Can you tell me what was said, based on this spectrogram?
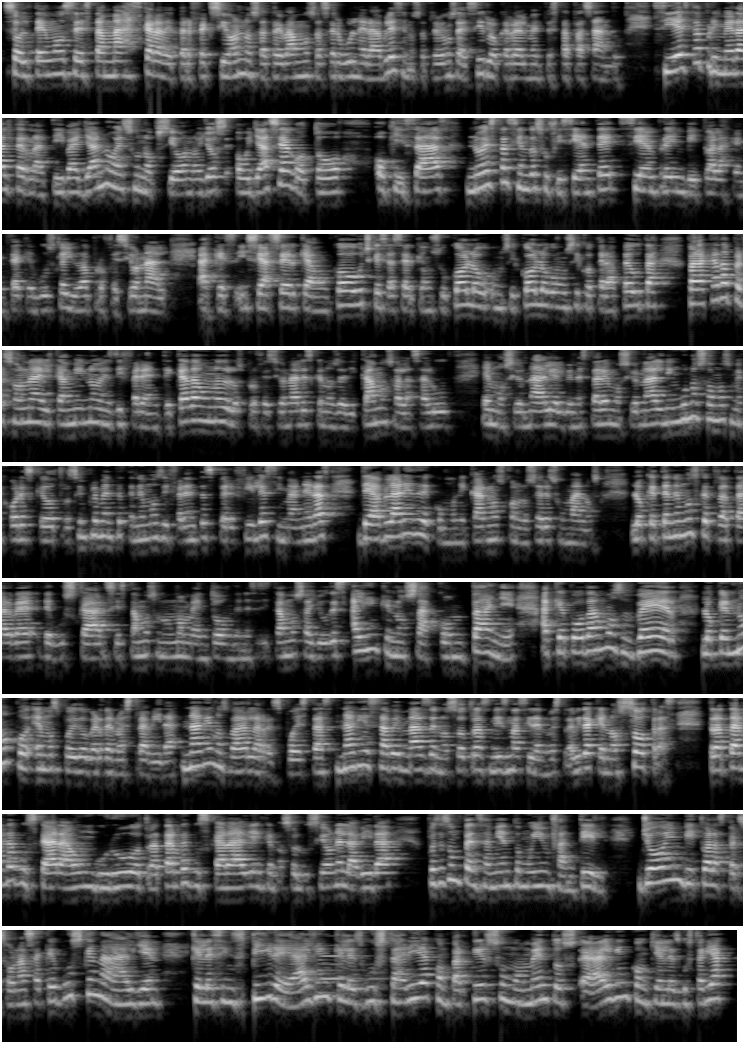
soltemos esta máscara de perfección, nos atrevamos a ser vulnerables y nos atrevemos a decir lo que realmente está pasando. Si esta primera alternativa ya no es una opción o ya se agotó o quizás no está siendo suficiente, siempre invito a la gente a que busque ayuda profesional, a que se acerque a un coach, que se acerque a un psicólogo, un psicólogo, un psicoterapeuta. Para cada persona el camino es diferente. Cada uno de los profesionales que nos dedicamos a la salud emocional y al bienestar emocional, ninguno somos mejores que otros, simplemente tenemos diferentes perfiles y maneras de hablar y de comunicarnos con los seres humanos. Lo que tenemos que tratar de, buscar si estamos en un momento donde necesitamos ayuda es alguien que nos acompañe a que podamos ver lo que no hemos podido ver de nuestra vida. Nadie nos va a dar las respuestas, nadie sabe más de nosotras mismas y de nuestra vida que nosotras. Tratar de buscar a un gurú o tratar de buscar a alguien que nos solucione la vida, pues es un pensamiento muy infantil. Yo invito a las personas a que busquen a alguien que les inspire, a alguien que les gustaría compartir su momento, a alguien con quien les gustaría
